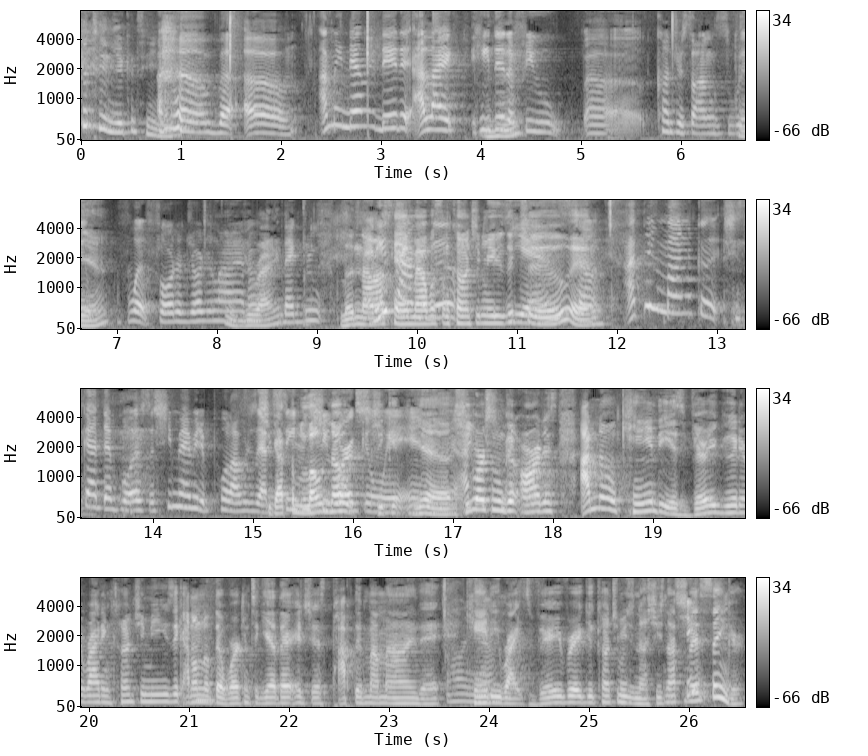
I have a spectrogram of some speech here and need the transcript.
continue, continue. but um, I mean, Nelly did it. I like he did a few uh country songs with Mm-hmm. Yeah. what Florida Georgia Line right. that group. Lil Nas came out with some country music Yeah, too, so and I think Monica, she's got that voice that she may be to pull off. We just got she got who low notes. working She with. can- and, yeah, I she works with some good artists. I know Kandi is very good at writing country music. I don't know if they're working together. It just popped in my mind that Oh, yeah. Kandi writes very, very good country music. Now she's not the She- best singer,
